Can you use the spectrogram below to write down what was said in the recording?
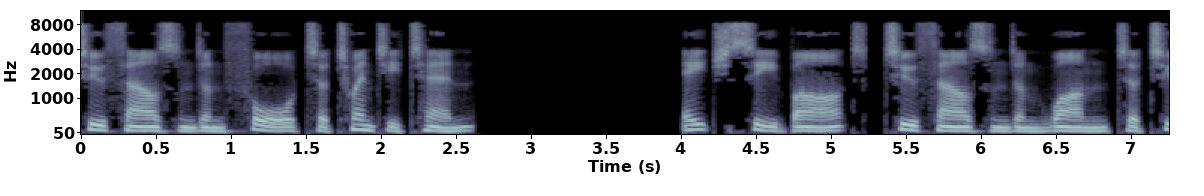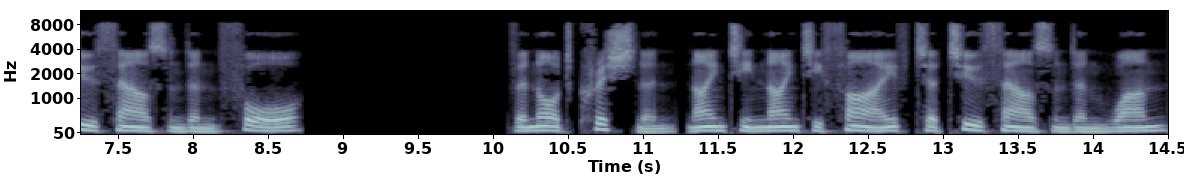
2004 to 2010 H. C. Bhatt 2001 to 2004 Vinod Krishan 1995 to 2001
